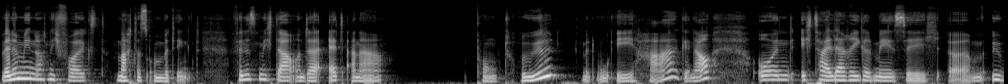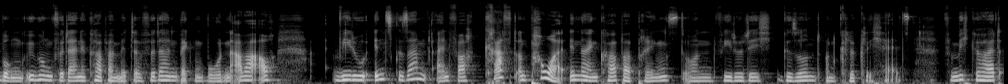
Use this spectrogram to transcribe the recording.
Wenn du mir noch nicht folgst, mach das unbedingt. Findest mich da unter anna.rühl mit UEH, genau. Und ich teile da regelmäßig ähm, Übungen, Übungen für deine Körpermitte, für deinen Beckenboden, aber auch wie du insgesamt einfach Kraft und Power in deinen Körper bringst und wie du dich gesund und glücklich hältst. Für mich gehört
